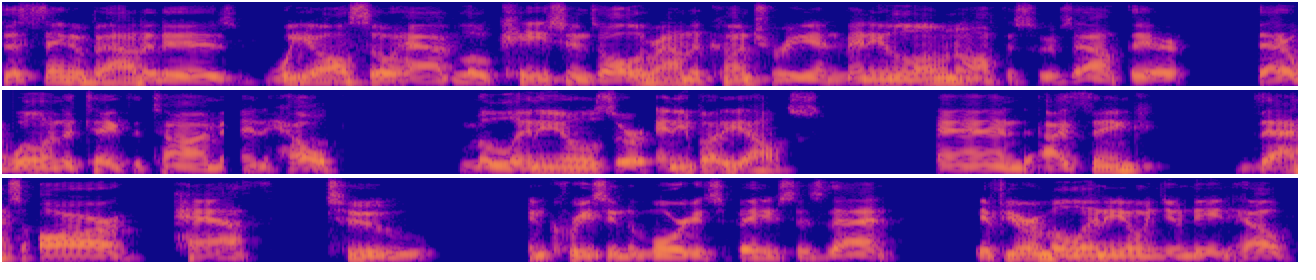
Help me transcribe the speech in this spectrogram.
the thing about it is we also have locations all around the country and many loan officers out there that are willing to take the time and help millennials or anybody else and i think that's our path to increasing the mortgage space is that if you're a millennial and you need help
